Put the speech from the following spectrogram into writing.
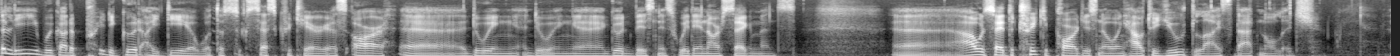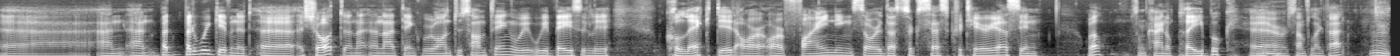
believe we got a pretty good idea what the success criteria are uh, doing doing uh, good business within our segments. Uh, I would say the tricky part is knowing how to utilize that knowledge. Uh, and and but but we're giving it uh, a shot, and I- and I think we're onto something. We we basically collected our our findings or the success criterias in well some kind of playbook uh, Mm. or something like that Mm.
